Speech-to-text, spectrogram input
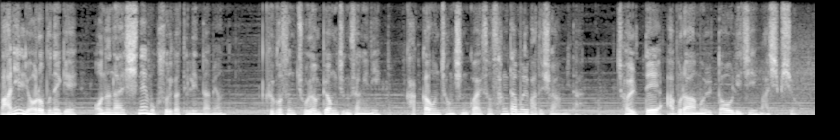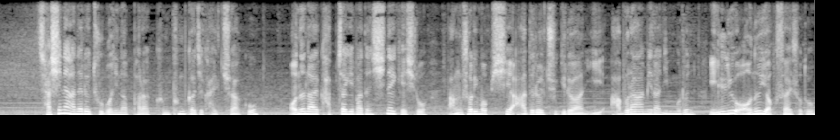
만일 여러분에게 어느 날 신의 목소리가 들린다면 그것은 조현병 증상이니 가까운 정신과에서 상담을 받으셔야 합니다. 절대 아브라함을 떠올리지 마십시오. 자신의 아내를 두 번이나 팔아 금품까지 갈취하고 어느 날 갑자기 받은 신의 계시로 망설임 없이 아들을 죽이려 한 이 아브라함이란 인물은 인류 어느 역사에서도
